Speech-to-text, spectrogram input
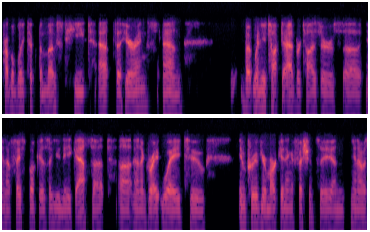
probably took the most heat at the hearings and but when you talk to advertisers, uh, you know, Facebook is a unique asset uh, and a great way to improve your marketing efficiency. And you know, as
